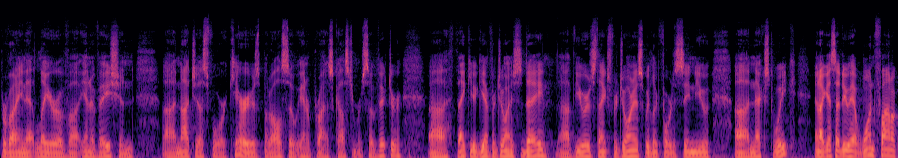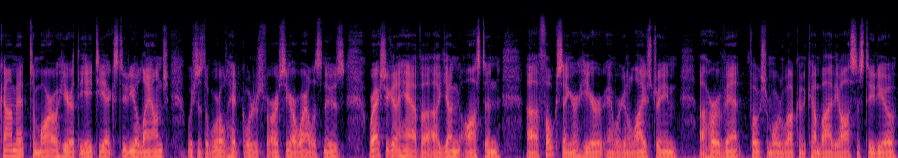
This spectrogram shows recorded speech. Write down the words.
providing that layer of uh, innovation, uh, not just for carriers but also enterprise customers. So, Victor, uh, thank you again for joining us today. viewers, thanks for joining us. We look forward to seeing you next week. And I guess I do have one final comment. Tomorrow, here at the ATX Studio Lounge, which is the world headquarters for RCR Wireless News, we're actually going to have a, young Austin uh, folk singer here, and we're going to live stream uh, her event. Folks are more than welcome to come by the Austin studio.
